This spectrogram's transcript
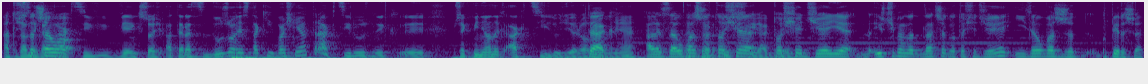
A to się Żadnych zaczęło- atrakcji większość, a teraz dużo jest takich właśnie atrakcji różnych, y, przekminionych akcji ludzie robią, Tak, nie? ale zauważ, że to się, jakby. to się dzieje. Już ci powiem, dlaczego to się dzieje, i zauważ, że po pierwsze,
